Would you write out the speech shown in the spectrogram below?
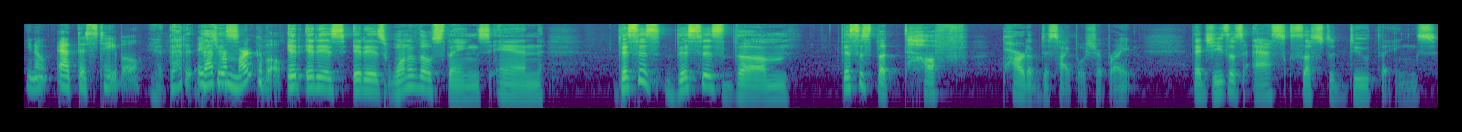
you know at this table Yeah, that, It's that is remarkable. It, it is it is one of those things, and this is this is the um, this is the tough part of discipleship, right? That Jesus asks us to do things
